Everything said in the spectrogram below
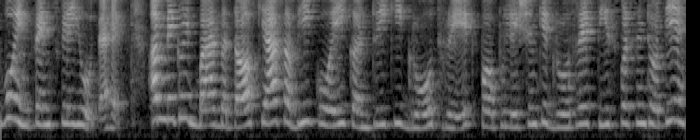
वो इन्फेंट्स के लिए होता है। अब मेरे को एक बात बताओ, क्या कभी कोई कंट्री की ग्रोथ रेट पॉपुलेशन की ग्रोथ रेट तीस परसेंट होती है?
